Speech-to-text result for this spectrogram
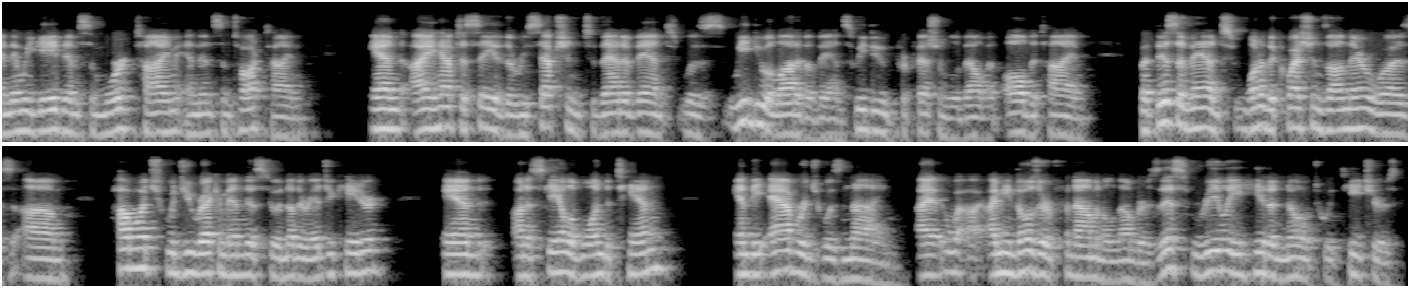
And then we gave them some work time and then some talk time. And I have to say, the reception to that event was we do a lot of events, we do professional development all the time. But this event, one of the questions on there was um, how much would you recommend this to another educator? And on a scale of one to 10, and the average was nine. I, I mean, those are phenomenal numbers. This really hit a note with teachers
